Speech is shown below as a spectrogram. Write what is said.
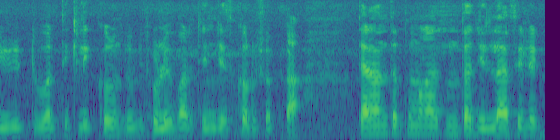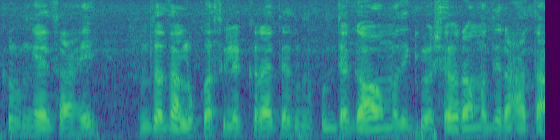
एडिटवरती क्लिक करून तुम्ही थोडेफार चेंजेस करू शकता. त्यानंतर तुम्हाला तुमचा जिल्हा सिलेक्ट करून घ्यायचा आहे. तुमचा तालुका सिलेक्ट करायचा आहे. तुम्ही कोणत्या गावामध्ये किंवा शहरामध्ये राहता.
